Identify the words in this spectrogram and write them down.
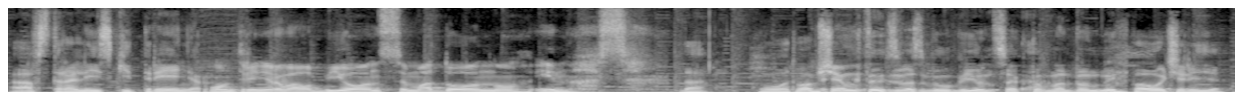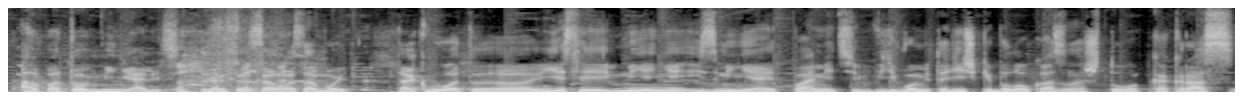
австралийский тренер. Он тренировал Бейонсе, Мадонну и нас. Да. Вот, в общем, Кто из вас был Бейонсе, а кто Мадонны? по очереди. А потом менялись. Само собой. Так вот, э, если мне не изменяет память, в его методичке было указано, что как раз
